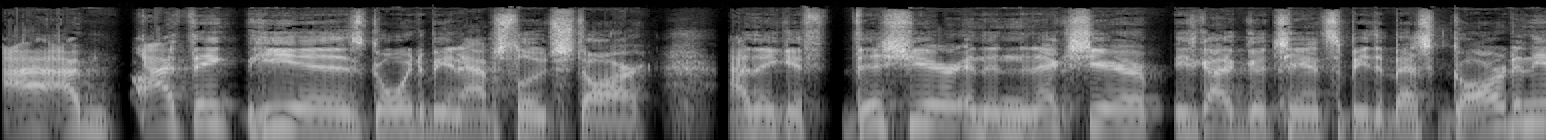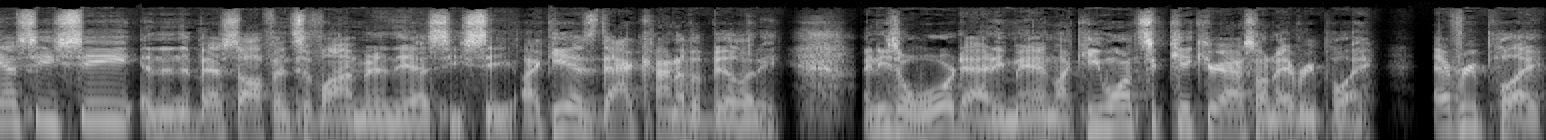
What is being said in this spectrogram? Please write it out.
I, I, I think he is going to be an absolute star. I think if this year and then the next year he's got a good chance to be the best guard in the SEC and then the best offensive lineman in the SEC. Like he has that kind of ability, and he's a war daddy, man. Like he wants to kick your ass on every play, every play.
